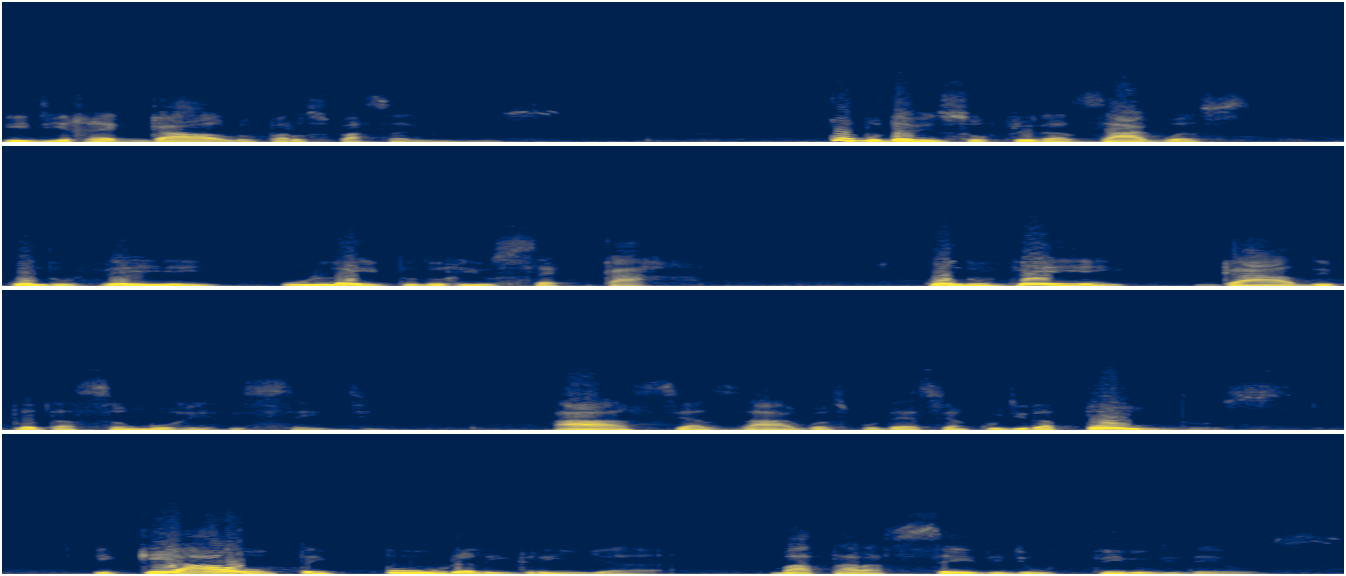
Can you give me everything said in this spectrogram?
e de regalo para os passarinhos. Como devem sofrer as águas quando veem o leito do rio secar, quando veem gado e plantação morrer de sede. Ah, se as águas pudessem acudir a todos! E que alta e pura alegria! matar a sede de um filho de Deus.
